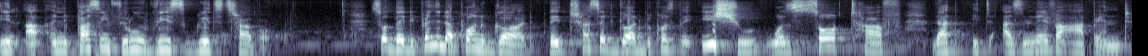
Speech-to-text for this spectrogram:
in, uh, in passing through this great trouble. So they depended upon God, they trusted God because the issue was so tough that it has never happened.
